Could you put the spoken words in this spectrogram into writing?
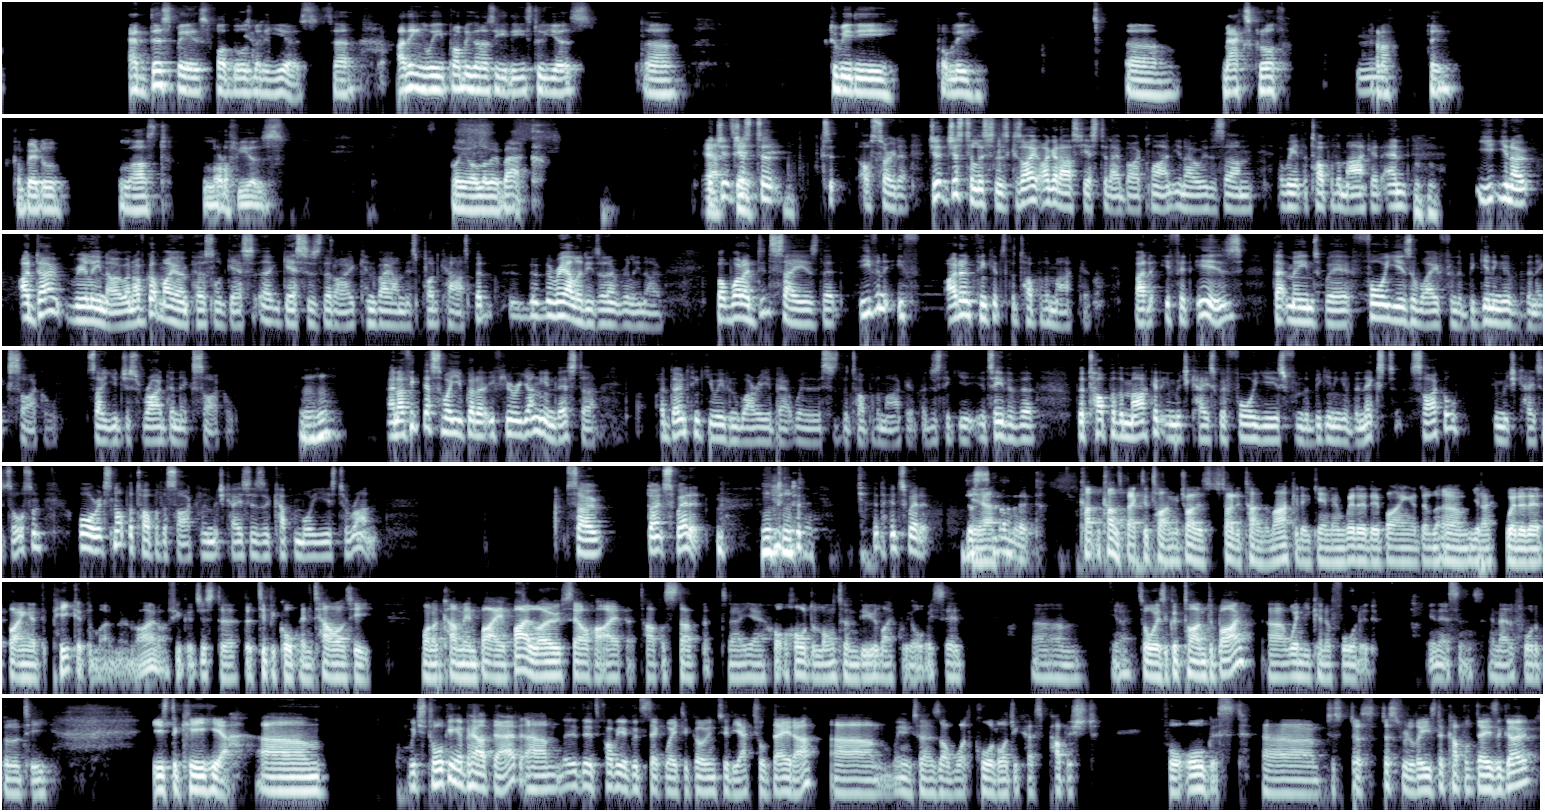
at this pace for those yeah. many years. So I think we're probably going to see these two years uh, to be the probably uh, max growth mm. kind of thing compared to last lot of years going all the way back. Yeah, just, just to, to, oh sorry to just, just to listeners because I, I got asked yesterday by a client you know is um are we at the top of the market and mm-hmm. you, you know I don't really know, and I've got my own personal guess uh, guesses that I convey on this podcast. But the, the reality is, I don't really know. But what I did say is that even if I don't think it's the top of the market. But if it is, that means we're four years away from the beginning of the next cycle. So you just ride the next cycle. Mm-hmm. And I think that's the way you've got to, if you're a young investor, I don't think you even worry about whether this is the top of the market. I just think you, it's either the, the top of the market, in which case we're four years from the beginning of the next cycle, in which case it's awesome, or it's not the top of the cycle, in which case there's a couple more years to run. So don't sweat it. don't sweat it. Just Yeah. about it. Comes back to time. We try to try to time the market again, and whether they're buying at the um, you know whether they're buying at the peak at the moment, right? I think it's just the, the typical mentality. Want to come in, buy buy low, sell high, that type of stuff. But uh, yeah, hold, hold the long term view, like we always said. Um, you know, it's always a good time to buy uh, when you can afford it, in essence, and that affordability is the key here. Um, which talking about that, um, it- it's probably a good segue to go into the actual data um, in terms of what CoreLogic has published for August, um, just just just released a couple of days ago.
